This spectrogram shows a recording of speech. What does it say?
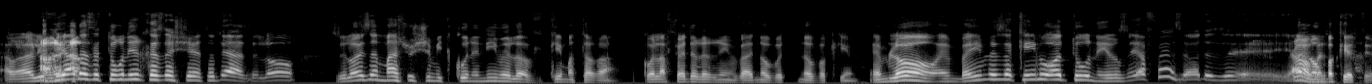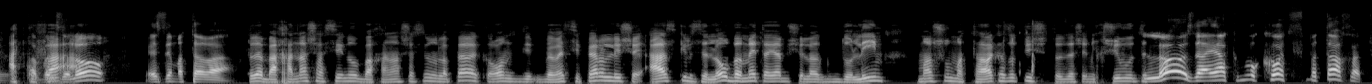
האולימפיאדה זה טורניר כזה שאתה יודע, זה לא, זה לא איזה משהו שמתכוננים אליו כמטרה. כל הפדררים והנובקים. הם לא, הם באים לזה כאילו עוד טורניר, זה יפה, זה עוד איזה יהלום אבל בכתר. התקופה- אבל זה לא איזה מטרה. אתה יודע, בהכנה שעשינו, בהכנה שעשינו לפרק, רון באמת סיפר לי שאז כאילו זה לא באמת היה בשביל הגדולים, משהו מטרה כזאת, שאתה יודע שהם החשיבו את זה. לא, זה היה כמו קוץ בתחת.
